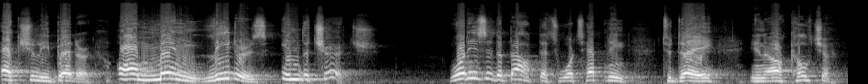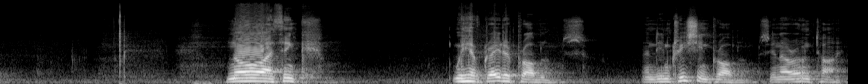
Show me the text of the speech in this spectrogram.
actually better? Are men leaders in the church? What is it about that's what's happening today in our culture? No, I think we have greater problems and increasing problems in our own time.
